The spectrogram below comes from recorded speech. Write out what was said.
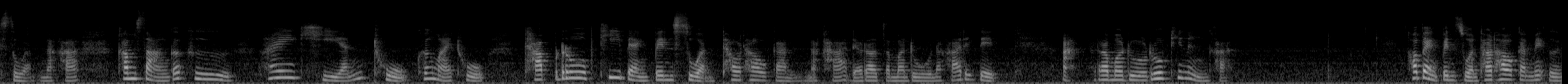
ษส่วนนะคะคำสั่งก็คือ ให้เขียนถูกเครื่องหมายถูก ทับรูปที่แบ่งเป็นส่วนเท่าๆกันนะคะ เดี๋ยวเราจะมาดูนะคะเด็กๆอะเรามาดูรูปที่ 1 ค่ะเขาแบ่งเป็นส่วนเท่า ๆ กันไม่เอ่ย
